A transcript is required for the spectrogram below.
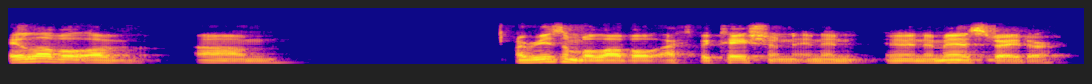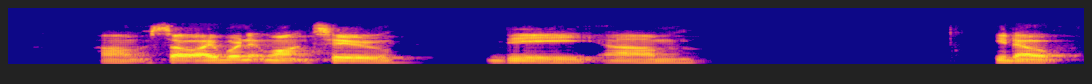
a level of um, a reasonable level expectation in an, in an administrator. Um, so I wouldn't want to be, um, you know,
